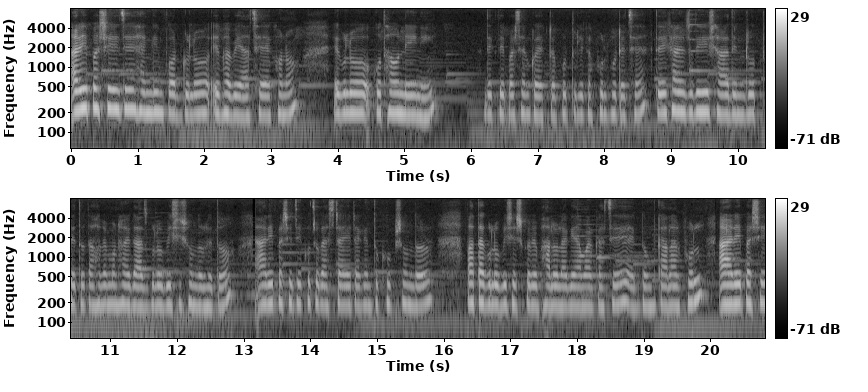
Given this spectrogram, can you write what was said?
আর এই পাশে এই যে হ্যাঙ্গিং পটগুলো এভাবে আছে এখনও এগুলো কোথাও নেইনি। দেখতেই পাচ্ছেন কয়েকটা পুর্তুলিকা ফুল ফুটেছে। তো এখানে যদি সারাদিন রোদ পেতো, তাহলে মনে হয় গাছগুলো বেশি সুন্দর হতো। আর এই পাশে যে কচু গাছটা, এটা কিন্তু খুব সুন্দর। পাতাগুলো বিশেষ করে ভালো লাগে আমার কাছে, একদম কালারফুল। আর এই পাশে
